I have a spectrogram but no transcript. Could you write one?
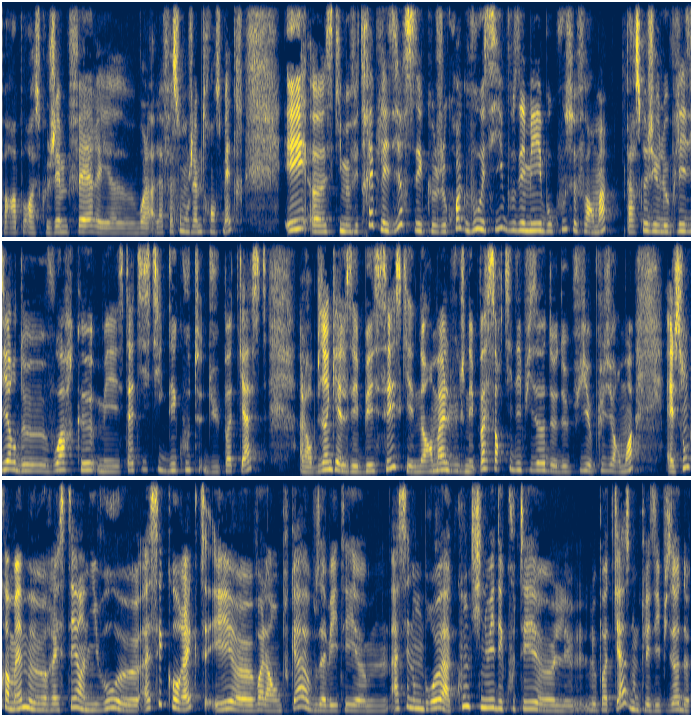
par rapport à ce que j'aime faire et voilà la façon dont j'aime transmettre. Et ce qui me fait très plaisir, c'est que je crois que vous aussi vous aimez beaucoup ce format parce que j'ai eu le plaisir de voir que mes statistiques d'écoute du podcast Alors bien qu'elles aient baissé, ce qui est normal vu que je n'ai pas sorti d'épisode depuis euh, plusieurs mois, elles sont quand même euh, restées à un niveau euh, assez correct et voilà, en tout cas, vous avez été assez nombreux à continuer d'écouter le, podcast, donc les épisodes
